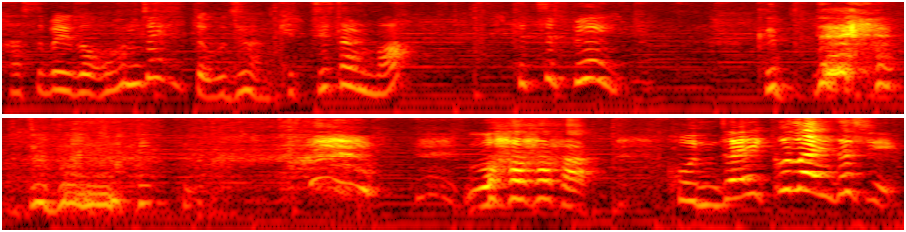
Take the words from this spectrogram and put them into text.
다스베이더가 혼자 있을 때 오진 않겠지, 설마? 그치, 핑? 그때, 두둥. 우와, 혼자 있구나, 이 자식.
